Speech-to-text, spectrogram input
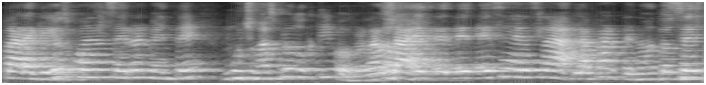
para que ellos puedan ser realmente mucho más productivos, ¿verdad? O sea, es- es- esa es la, la parte, ¿no? Entonces,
